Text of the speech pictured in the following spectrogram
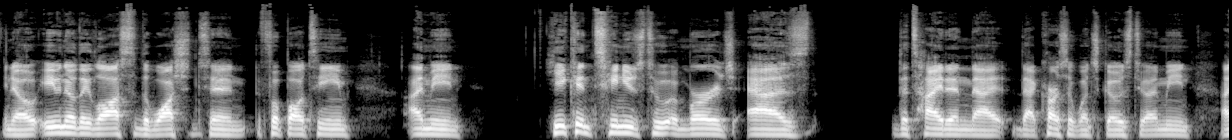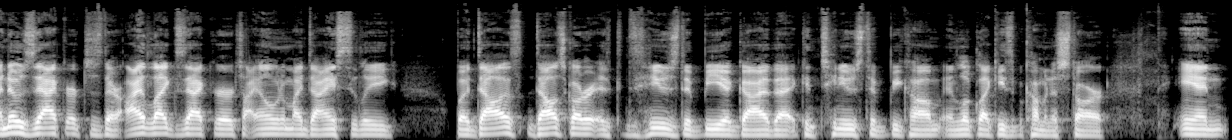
You know, even though they lost to the Washington football team, I mean, he continues to emerge as the tight end that that Carson Wentz goes to. I mean, I know Zach Ertz is there. I like Zach Ertz. I own him in my dynasty league, but Dallas Dallas Goedert continues to be a guy that continues to become and look like he's becoming a star. And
